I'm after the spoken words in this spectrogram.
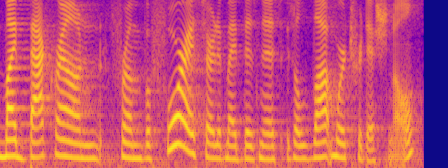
my background from before I started my business is a lot more traditional.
